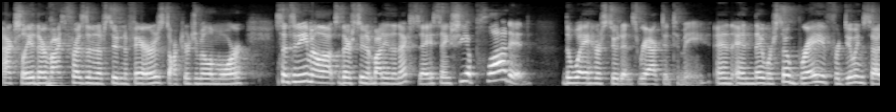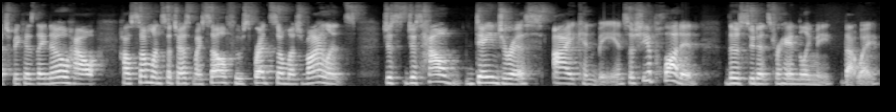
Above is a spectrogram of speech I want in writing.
Actually, their vice president of student affairs, Dr. Jamillah Moore, sent an email out to their student body the next day saying she applauded the way her students reacted to me. And and they were so brave for doing such because they know how how someone such as myself who spreads so much violence just just how dangerous I can be. And so she applauded those students for handling me that way.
